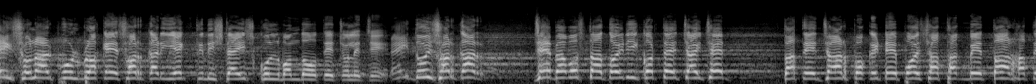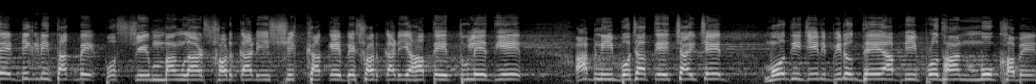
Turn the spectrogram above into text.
এই সোনারপুর ব্লকে সরকারি একত্রিশটা স্কুল বন্ধ হতে চলেছে। এই দুই সরকার যে ব্যবস্থা তৈরি করতে চাইছেন, তাতে যার পকেটে পয়সা থাকবে, তার হাতে ডিগ্রি থাকবে। পশ্চিম বাংলার সরকারি শিক্ষাকে বেসরকারি হাতে তুলে দিয়ে আপনি বোঝাতে চাইছেন মোদিজির বিরুদ্ধে আপনি প্রধান মুখ হবেন।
